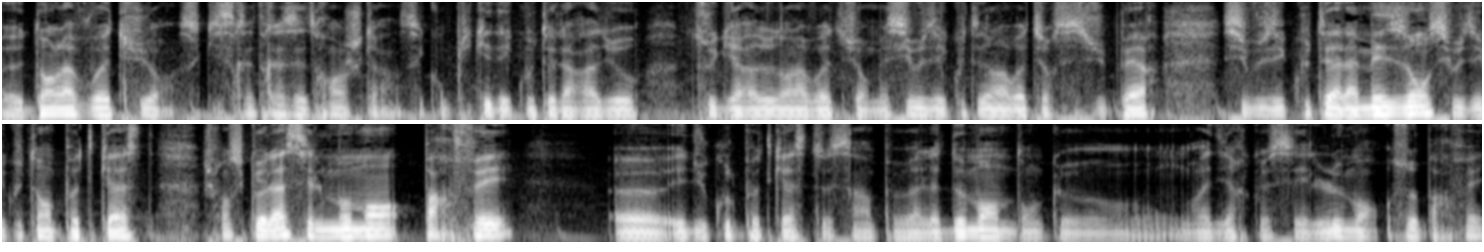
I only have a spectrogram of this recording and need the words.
euh, dans la voiture, ce qui serait très étrange car c'est compliqué d'écouter la radio, Tsugi Radio dans la voiture. Mais si vous écoutez dans la voiture, c'est super. Si vous écoutez à la maison, si vous écoutez en podcast, je pense que là c'est le moment parfait. Euh, et du coup, le podcast c'est un peu à la demande, donc euh, on va dire que c'est le morceau parfait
